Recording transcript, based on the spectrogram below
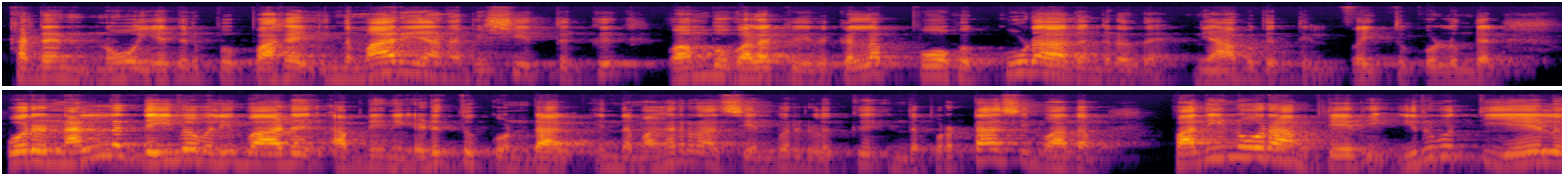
கடன் நோய் எதிர்ப்பு பகை இந்த மாதிரியான விஷயத்துக்கு வம்பு வழக்கு இதுக்கெல்லாம் போகக்கூடாதுங்கிறத ஞாபகத்தில் வைத்து கொள்ளுங்கள். ஒரு நல்ல தெய்வ வழிபாடு அப்படின்னு எடுத்துக்கொண்டால் இந்த மகர ராசி என்பவர்களுக்கு இந்த புரட்டாசி மாதம் பதினோராம் தேதி இருபத்தி ஏழு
